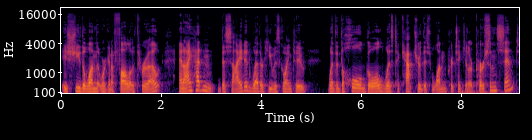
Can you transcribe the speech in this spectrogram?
is she the one that we're going to follow throughout? And I hadn't decided whether he was going to whether the whole goal was to capture this one particular person's scent,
